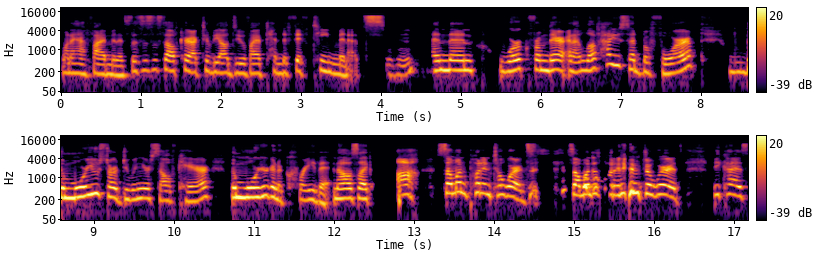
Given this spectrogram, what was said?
when I have five minutes. This is a self-care activity I'll do if I have 10 to 15 minutes. Mm-hmm. And then work from there. And I love how you said before, the more you start doing your self-care, the more you're going to crave it. And I was like, ah, someone put into words. someone just put it into words because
